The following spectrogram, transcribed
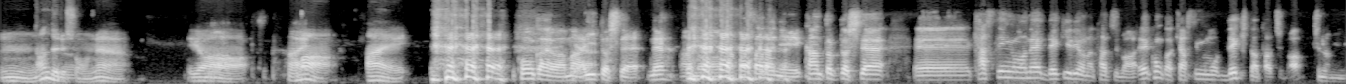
うん、なんででしょうね。いやー、はいまあ、はい。今回はまあいやいいとしてね、あの さらに監督として、えーキャスティングもね、できるような立場、え、今回キャスティングもできた立場？ちなみに。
